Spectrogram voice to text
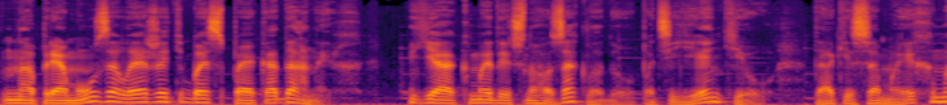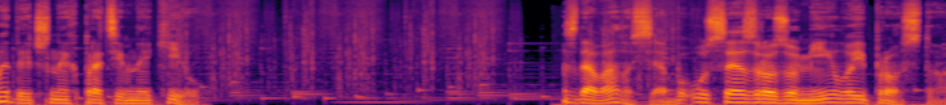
напряму залежить безпека даних як медичного закладу, пацієнтів, так і самих медичних працівників. Здавалося б, усе зрозуміло і просто.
